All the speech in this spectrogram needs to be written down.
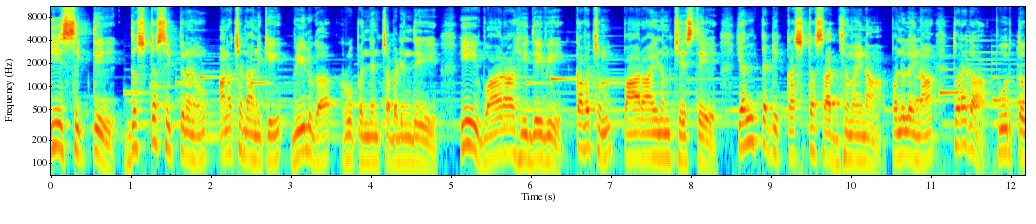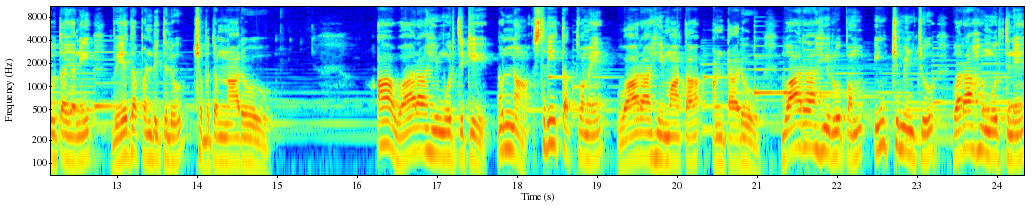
ఈ శక్తి దుష్ట శక్తులను అణచడానికి వీలుగా రూపొందించబడింది. ఈ వారాహిదేవి కవచం పారాయణం చేస్తే ఎంతటి కష్ట సాధ్యమైన పనులైనా త్వరగా పూర్తవుతాయని వేద పండితులు చెబుతున్నారు. ఆ వారాహిమూర్తికి ఉన్న స్త్రీతత్వమే వారాహి మాత అంటారు. వారాహి రూపం ఇంచుమించు వరాహమూర్తినే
